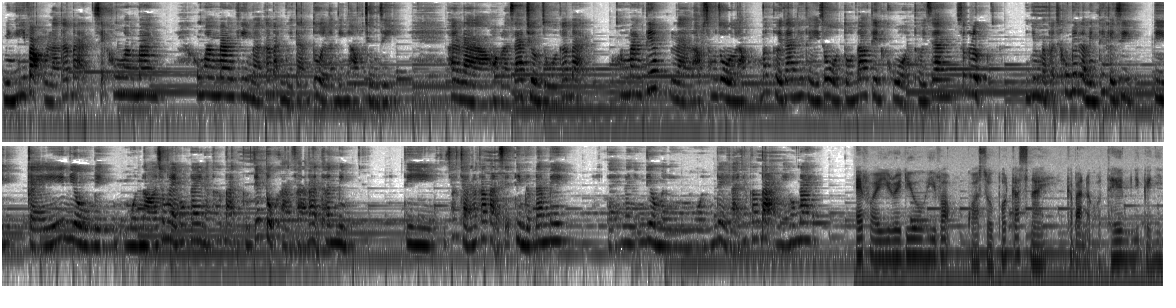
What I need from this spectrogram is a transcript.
mình hy vọng là các bạn sẽ không hoang mang. Không hoang mang khi mà các bạn 18 tuổi là mình học trường gì. Hay là, hoặc là ra trường rồi các bạn hoang mang tiếp là học xong rồi, học mất thời gian như thế rồi, tốn bao tiền của, thời gian, sức lực. Nhưng mà vẫn không biết là mình thích cái gì. Thì cái điều mình muốn nói trong ngày hôm nay là các bạn cứ tiếp tục khám phá bản thân mình. Thì chắc chắn là các bạn sẽ tìm được đam mê. Đấy là những điều mình muốn để lại cho các bạn ngày hôm nay. FYE Radio hy vọng qua số podcast này, các bạn đã có thêm những cái nhìn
